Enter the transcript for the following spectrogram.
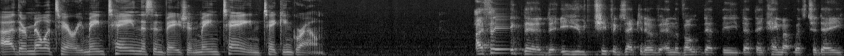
uh, their military, maintain this invasion, maintain taking ground? I think the, the EU chief executive and the vote that the that they came up with today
